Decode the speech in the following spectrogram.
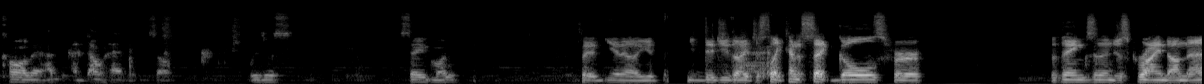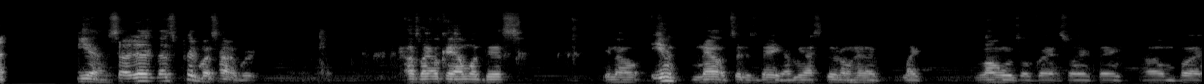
call that. I, I don't have it, so we just save money. The you know you, you did you like just like kind of set goals for the things and then just grind on that. Yeah, so that, that's pretty much how it worked. I was like, okay, I want this. You know, even now to this day, I mean, I still don't have like loans or grants or anything. Um, but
